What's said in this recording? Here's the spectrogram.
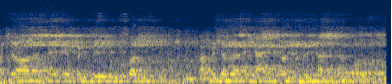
వచ్చిన వాళ్ళని నేనే పిలిచి మున్సిపల్ కమిషనర్ గారి కార్యక్రమం నిర్వహించాల్సిన కోరుతున్నాను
